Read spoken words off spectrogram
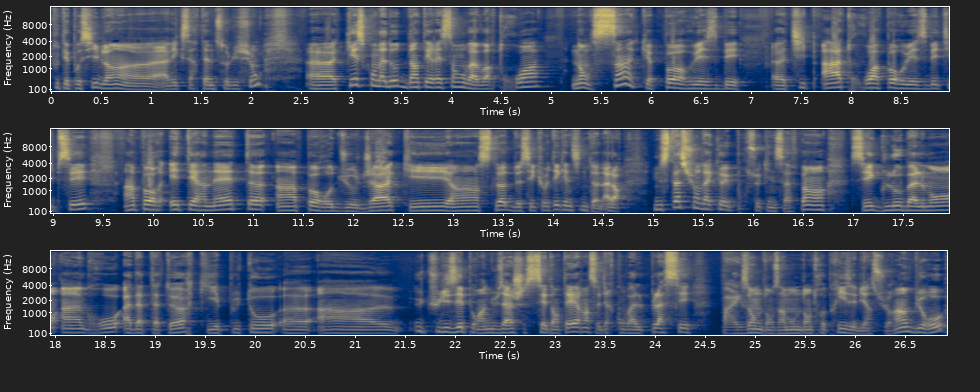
tout est possible hein, euh, avec certaines solutions. Euh, qu'est-ce qu'on a d'autre d'intéressant? On va avoir trois, non, cinq ports USB euh, type A, trois ports USB type C, un port Ethernet, un port audio jack et un slot de sécurité Kensington. Alors, une station d'accueil, pour ceux qui ne savent pas, hein, c'est globalement un gros adaptateur qui est plutôt euh, utilisé pour un usage sédentaire, hein, c'est-à-dire qu'on va le placer par exemple dans un monde d'entreprise et bien sûr un bureau,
